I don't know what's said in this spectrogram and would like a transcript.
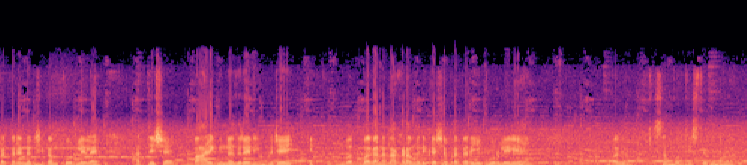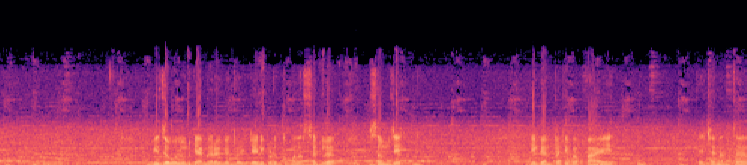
प्रकारे नक्षीकाम कोरलेलं आहे. अतिशय बारीक नजरेने म्हणजे ती ब बघा ना लाकडामध्ये कशा प्रकारे ही कोरलेली आहे. बघा समोर दिसते तुम्हाला. मी जवळून कॅमेरा घेतो आहे जेणेकरून तुम्हाला सगळं समजेल. हे गणपती बाप्पा आहेत. त्याच्यानंतर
